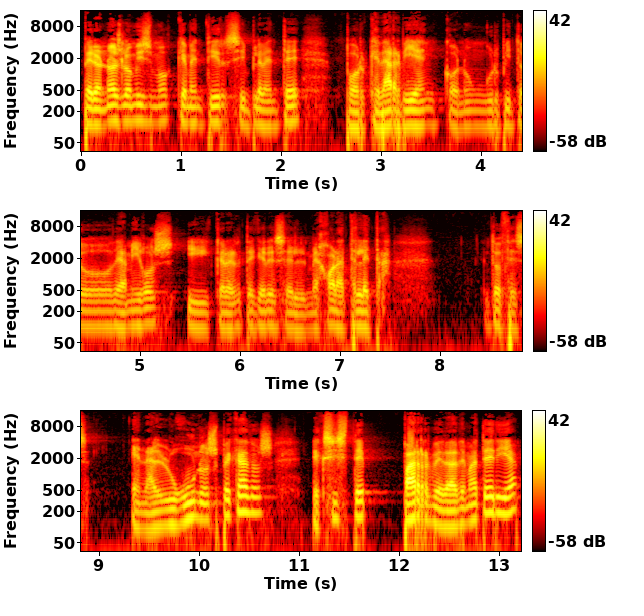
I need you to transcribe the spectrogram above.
pero no es lo mismo que mentir simplemente por quedar bien con un grupito de amigos y creerte que eres el mejor atleta. Entonces, en algunos pecados existe parvedad de materia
